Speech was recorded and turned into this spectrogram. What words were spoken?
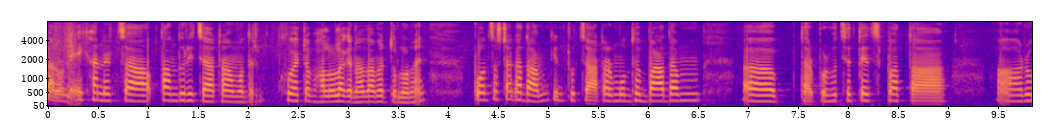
কারণ এখানের চা, তান্দুরি চাটা আমাদের খুব একটা ভালো লাগে না দামের তুলনায়। পঞ্চাশ টাকা দাম, কিন্তু চাটার মধ্যে বাদাম তারপর হচ্ছে তেজপাতা আরও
